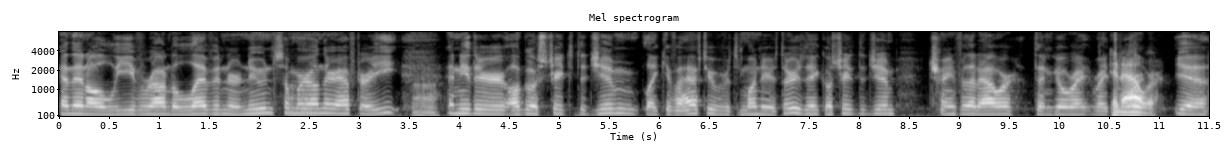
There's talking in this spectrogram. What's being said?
And then I'll leave around eleven or noon somewhere Uh-huh. around there after I eat. And either I'll go straight to the gym, like if I have to, if it's Monday or Thursday, go straight to the gym, train for that hour, then go right right. An to work. hour. Yeah,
